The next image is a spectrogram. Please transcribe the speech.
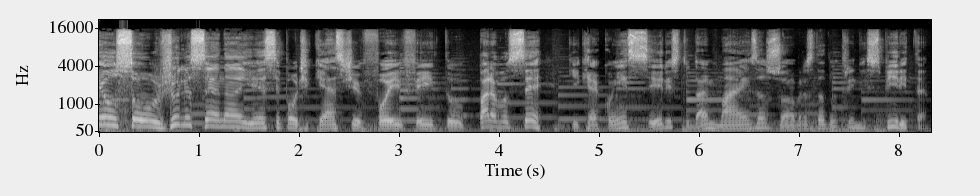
Eu sou o Júlio Sena e esse podcast foi feito para você que quer conhecer e estudar mais as obras da doutrina espírita.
